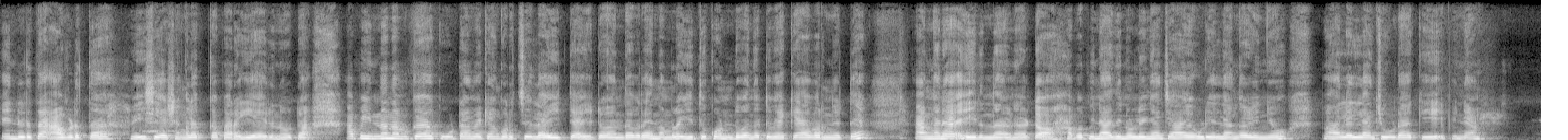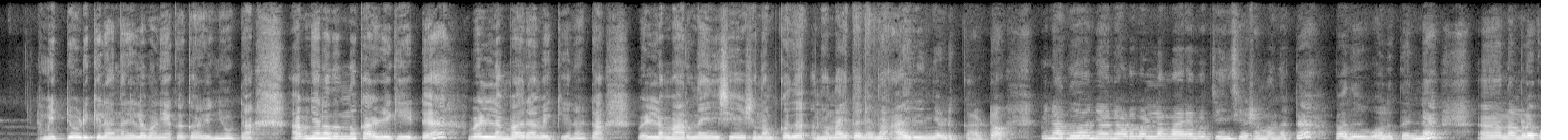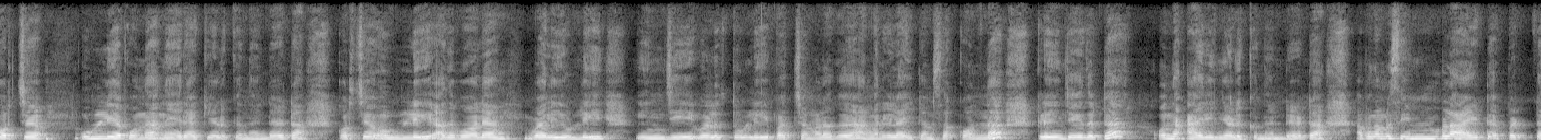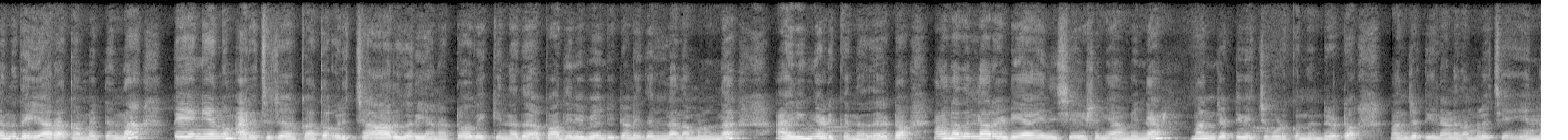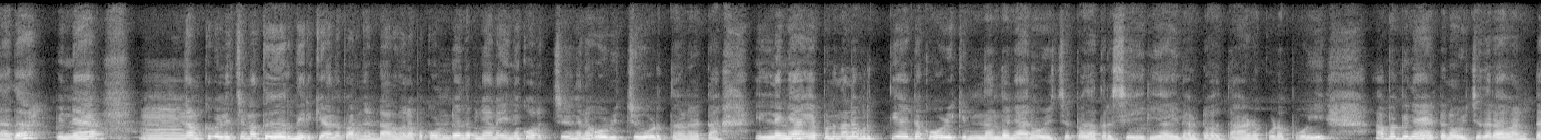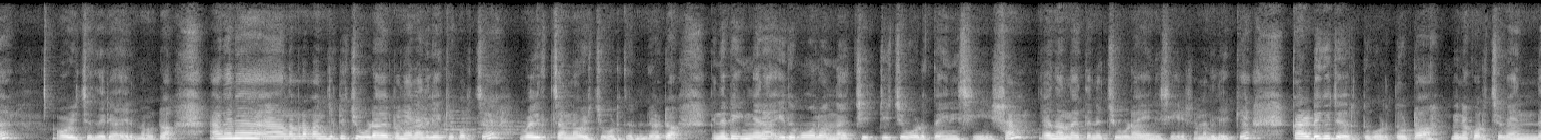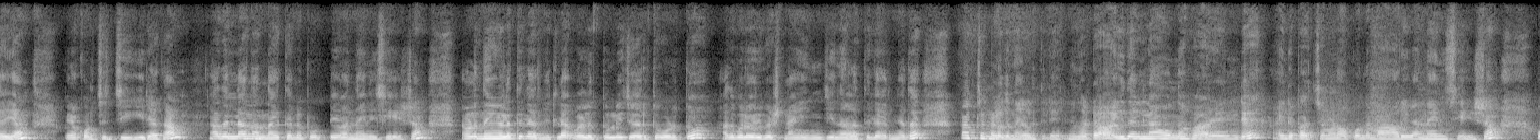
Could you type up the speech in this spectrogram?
എന്റെ അടുത്ത് അവിടുത്തെ വിശേഷങ്ങളൊക്കെ പറയുമായിരുന്നു കേട്ടോ. അപ്പോൾ ഇന്ന് നമുക്ക് കൂട്ടാൻ വെക്കാൻ കുറച്ച് ലൈറ്റായിട്ടോ എന്താ പറയുക നമ്മൾ ഇത് കൊണ്ടുവന്നിട്ട് വെക്കാൻ പറഞ്ഞിട്ട് അങ്ങനെ ഇരുന്നാണ് കേട്ടോ. അപ്പോൾ പിന്നെ അതിനുള്ളിൽ ഞാൻ ചായ കുടിയെല്ലാം കഴിഞ്ഞു പാലെല്ലാം ചൂടാക്കി പിന്നെ മിറ്റോടിക്കൽ അങ്ങനെയുള്ള പണിയൊക്കെ കഴിഞ്ഞു കേട്ടോ അപ്പം ഞാനതൊന്ന് കഴുകിയിട്ട് വെള്ളം വാരാൻ വെക്കണം കേട്ടോ വെള്ളം വാർന്നതിന് ശേഷം നമുക്കത് നന്നായി തന്നെ ഒന്ന് അരിഞ്ഞെടുക്കാം കേട്ടോ പിന്നെ അത് ഞാൻ അവിടെ വെള്ളം വാരാൻ വെച്ചതിന് ശേഷം വന്നിട്ട് അപ്പം അതുപോലെ തന്നെ നമ്മൾ കുറച്ച് ഉള്ളിയൊക്കെ ഒന്ന് നേരാക്കി എടുക്കുന്നുണ്ട് കേട്ടോ കുറച്ച് ഉള്ളി അതുപോലെ വലിയുള്ളി ഇഞ്ചി വെളുത്തുള്ളി പച്ചമുളക് അങ്ങനെയുള്ള ഐറ്റംസൊക്കെ ഒന്ന് ക്ലീൻ ചെയ്തിട്ട് ഒന്ന് അരിഞ്ഞെടുക്കുന്നുണ്ട് കേട്ടോ. അപ്പോൾ നമ്മൾ സിമ്പിളായിട്ട് പെട്ടെന്ന് തയ്യാറാക്കാൻ പറ്റുന്ന തേങ്ങയൊന്നും അരച്ച് ചേർക്കാത്ത ഒരു ചാറ് കറിയാണ് കേട്ടോ വെക്കുന്നത്. അപ്പോൾ അതിന് വേണ്ടിയിട്ടാണ് ഇതെല്ലാം നമ്മളൊന്ന് അരിഞ്ഞെടുക്കുന്നത് കേട്ടോ. അങ്ങനെ അതെല്ലാം റെഡിയായതിന് ശേഷം ഞാൻ പിന്നെ മൺചട്ടി വെച്ച് കൊടുക്കുന്നുണ്ട് കേട്ടോ. മൺചട്ടിയിലാണ് നമ്മൾ ചെയ്യുന്നത്. പിന്നെ നമുക്ക് വെളിച്ചെണ്ണ തീർന്നിരിക്കുകയെന്ന് പറഞ്ഞിട്ടുണ്ടായിരുന്നല്ലോ. അപ്പോൾ കൊണ്ടുവന്നപ്പോൾ ഞാൻ അതിന് കുറച്ച് ഇങ്ങനെ ഒഴിച്ചു കൊടുത്താണ് കേട്ടോ. ഇല്ലെങ്കിൽ എപ്പോഴും നല്ല വൃത്തിയായിട്ടൊക്കെ ഒഴിക്കും. ഇന്നെന്തോ ഞാൻ ഒഴിച്ചപ്പോൾ അത് അത്ര ശരിയായില്ല കേട്ടോ. അത് താഴെ കൂടെ പോയി. അപ്പോൾ പിന്നെ ഏട്ടൻ ഒഴിച്ചു തരാൻ പറഞ്ഞിട്ട് ഒഴിച്ചു തരുമായിരുന്നു കേട്ടോ. അങ്ങനെ നമ്മുടെ മഞ്ചട്ടി ചൂടായപ്പോൾ ഞാൻ അതിലേക്ക് കുറച്ച് വെളിച്ചെണ്ണ ഒഴിച്ച് കൊടുത്തിട്ടുണ്ട് കേട്ടോ. എന്നിട്ട് ഇങ്ങനെ ഇതുപോലെ ഒന്ന് ചിറ്റിച്ച് കൊടുത്തതിന് ശേഷം അത് നന്നായി തന്നെ ചൂടായതിന് ശേഷം അതിലേക്ക് കടുക് ചേർത്ത് കൊടുത്തു കേട്ടോ. പിന്നെ കുറച്ച് വെന്തയം പിന്നെ കുറച്ച് ജീരകം അതെല്ലാം നന്നായി തന്നെ പൊട്ടി വന്നതിന് ശേഷം നമ്മൾ നീളത്തിൽ അരിഞ്ഞിട്ടുള്ള വെളുത്തുള്ളി ചേർത്ത് കൊടുത്തു. അതുപോലെ ഒരു കഷ്ണം ഇഞ്ചി നീളത്തിൽ അരിഞ്ഞത് പച്ചമുളക് നീളത്തിൽ അരിഞ്ഞത് കേട്ടോ. ഇതെല്ലാം ഒന്ന് വഴന്റെ അതിന്റെ പച്ചമുളകൊക്കെ ഒന്ന് മാറി വന്നതിന് ശേഷം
